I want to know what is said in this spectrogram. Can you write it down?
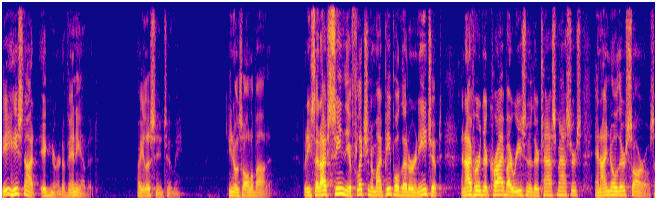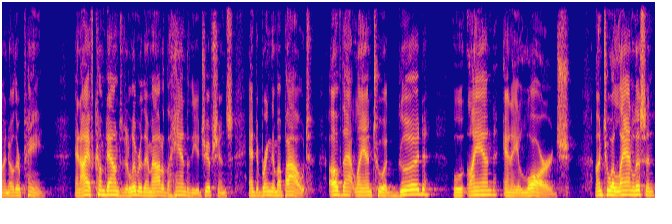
He, he's not ignorant of any of it. Are you listening to me? He knows all about it. But he said, I've seen the affliction of my people that are in Egypt, and I've heard their cry by reason of their taskmasters, and I know their sorrows, I know their pain. And I have come down to deliver them out of the hand of the Egyptians and to bring them up out of that land to a good land and a large, unto a land, listen,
